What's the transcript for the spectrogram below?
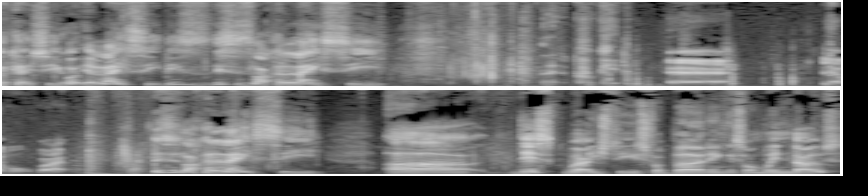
Okay, so you've got your LaCie. This is this is like a LaCie. Uh, crooked. Uh, level, right. This is like a LaCie uh, disc where I used to use for burning. It's on Windows.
